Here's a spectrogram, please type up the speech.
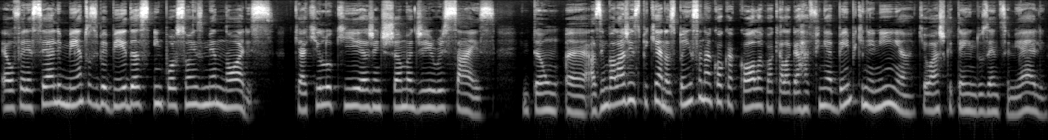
é oferecer alimentos e bebidas em porções menores, que é aquilo que a gente chama de resize. Então, é, as embalagens pequenas, pensa na Coca-Cola com aquela garrafinha bem pequenininha, que eu acho que tem 200 ml,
